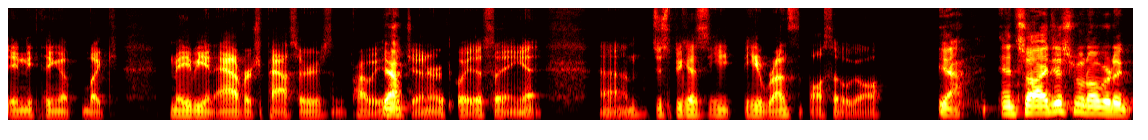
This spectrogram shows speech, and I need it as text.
anything like maybe an average passer is probably yeah. a generous way of saying it. Um, just because he he runs the ball so well. Yeah, and so I just went over to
